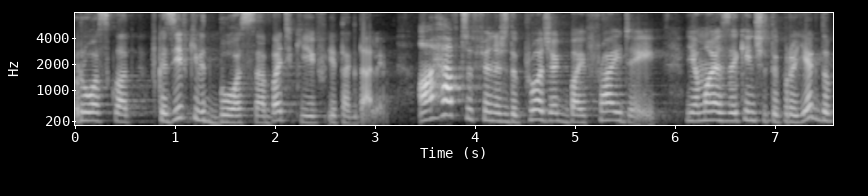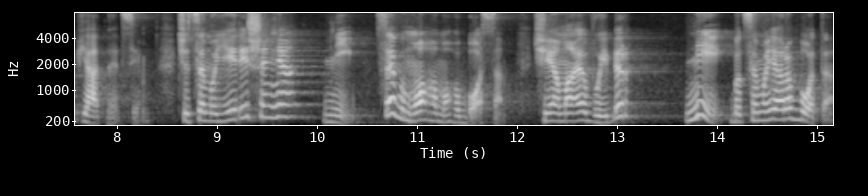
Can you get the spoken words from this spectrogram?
розклад, вказівки від боса, батьків і так далі. I have to finish the project by Friday. Я маю закінчити проєкт до п'ятниці. Чи це моє рішення? Ні. Це вимога мого боса. Чи я маю вибір? Ні, бо це моя робота.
